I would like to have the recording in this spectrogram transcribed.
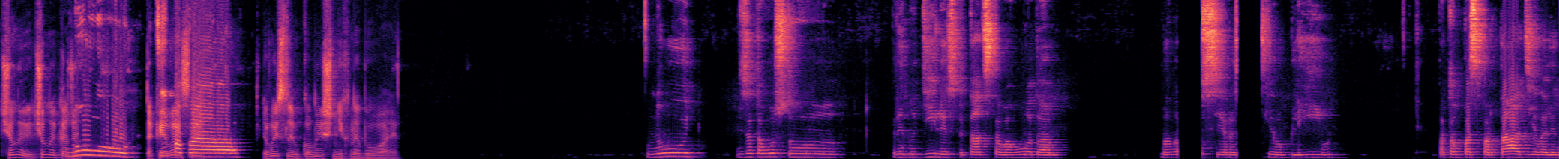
Чули, чули кажуть, Ну, такий типа, вислів, по... вислів колишніх не буває. Ну, из-за того, что принудили с 15 года все российские рубли, потом паспорта делали на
